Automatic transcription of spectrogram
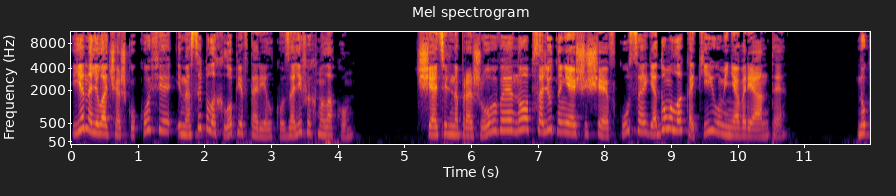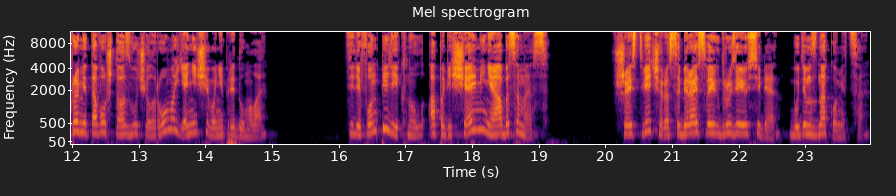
Я налила чашку кофе и насыпала хлопья в тарелку, залив их молоком. Тщательно прожевывая, но абсолютно не ощущая вкуса, я думала, какие у меня варианты. Но кроме того, что озвучил Рома, я ничего не придумала. Телефон пиликнул, оповещая меня об СМС. «В шесть вечера собирай своих друзей у себя. Будем знакомиться».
